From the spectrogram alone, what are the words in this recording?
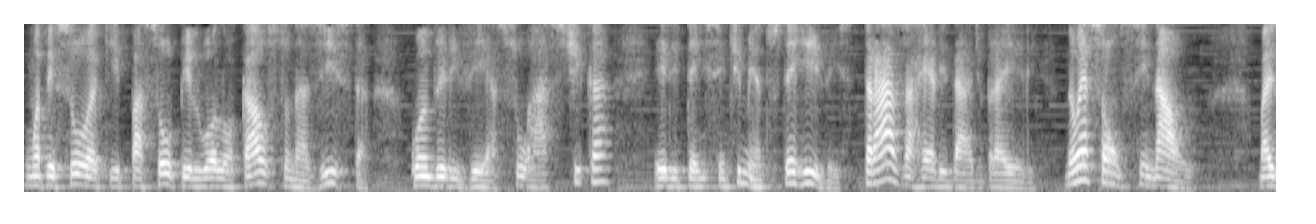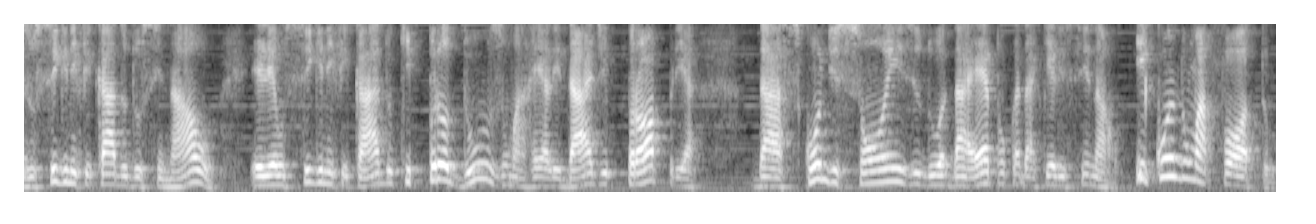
uma pessoa que passou pelo Holocausto nazista, quando ele vê a suástica, ele tem sentimentos terríveis, traz a realidade para ele. Não é só um sinal, mas o significado do sinal, ele é um significado que produz uma realidade própria das condições do, da época daquele sinal. E quando uma foto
